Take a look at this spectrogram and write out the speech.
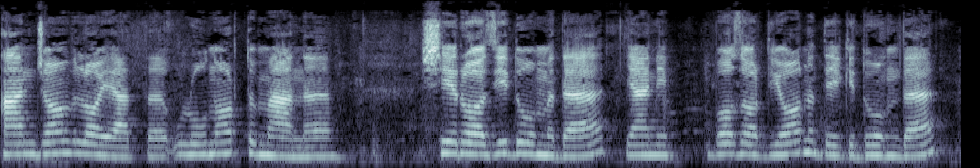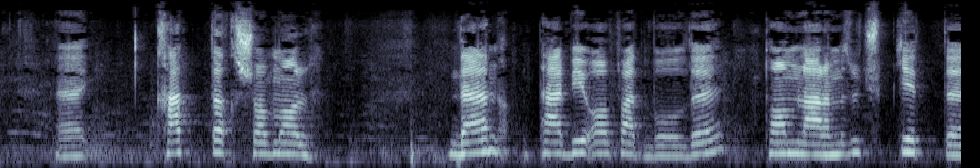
Andijon viloyati Ulug'nor tumani Sheroziy domida, ya'ni bozor yonidagi domda e, qattiq shamoldan tabiiy ofat bo'ldi. Tomlarimiz uchib ketdi.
